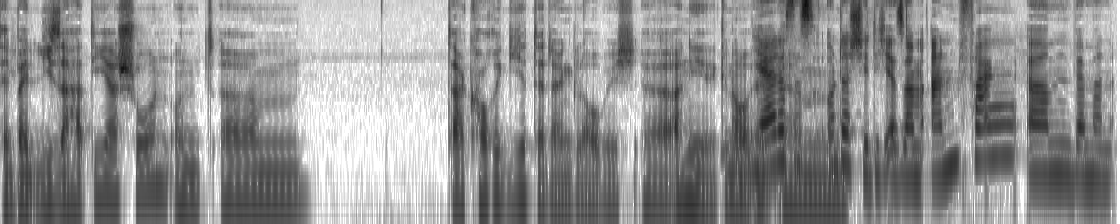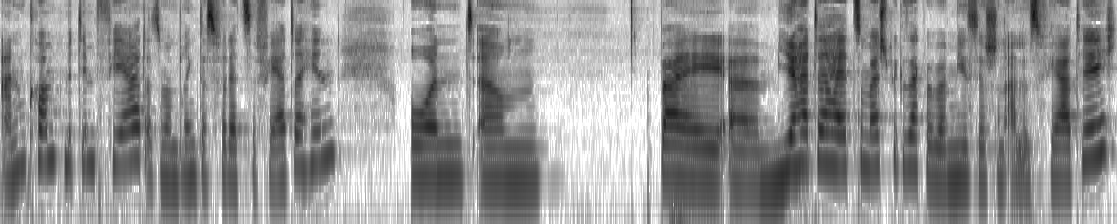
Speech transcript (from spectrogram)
denn bei Lisa hat die ja schon und ähm, da korrigiert er dann, glaube ich. Äh, ach nee, genau. Ja, das ähm, ist unterschiedlich. Also am Anfang, ähm, wenn man ankommt mit dem Pferd, also man bringt das verletzte Pferd dahin und ähm, bei äh, mir hat er halt zum Beispiel gesagt, weil bei mir ist ja schon alles fertig.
